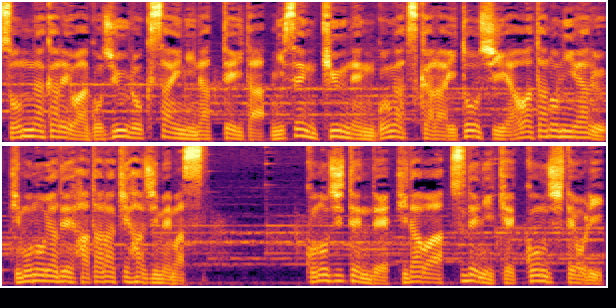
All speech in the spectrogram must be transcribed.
そんな彼は56歳になっていた2009年5月から伊東市八幡野にある着物屋で働き始めます。この時点で木田はすでに結婚しており、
